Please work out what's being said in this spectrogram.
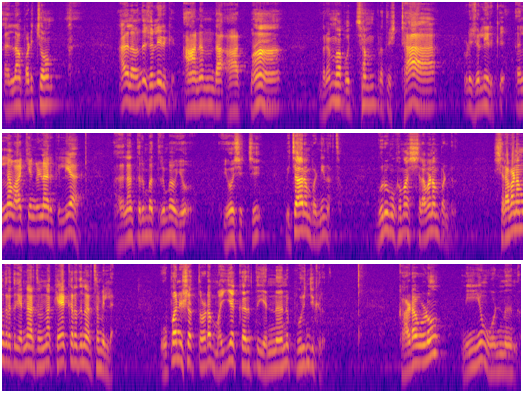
அதெல்லாம் படித்தோம். அதில் வந்து சொல்லியிருக்கு ஆனந்த ஆத்மா பிரம்மபுச்சம் பிரதிஷ்டா இப்படி சொல்லியிருக்கு. அதெல்லாம் வாக்கியங்கள்லாம் இருக்குது இல்லையா? அதெல்லாம் திரும்ப திரும்ப யோ யோசித்து விசாரம் பண்ணின்னு அர்த்தம். குருமுகமாக ஸ்ரவணம் பண்ணுறது. ஸ்ரவணங்கிறதுக்கு என்ன அர்த்தம்னா கேட்குறதுன்னு அர்த்தம் இல்லை. உபனிஷத்தோட மைய கருத்து என்னன்னு புரிஞ்சுக்கிறது. கடவுளும் நீயும் ஒன்றுன்னு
